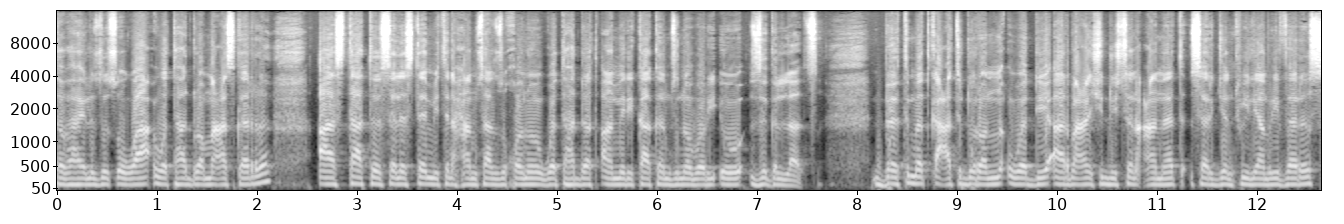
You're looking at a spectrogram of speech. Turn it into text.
ተባሂሉ ዝፅዋዕ ወተሃደራዊ ማዓስከር ኣስታት 350 ዝኾኑ ወተሃደራት ኣሜሪካ ከም ዝነበሩ እዩ ዝግለጽ። በቲ መጥቃዕቲ ድሮን ወዲ 46 ዓመት sergeant ዊልያም ሪቨርስ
